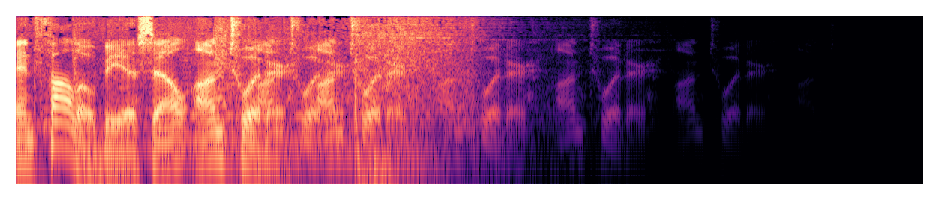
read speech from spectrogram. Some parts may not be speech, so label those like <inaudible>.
and follow BSL on Twitter. On Twitter. On Twitter.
